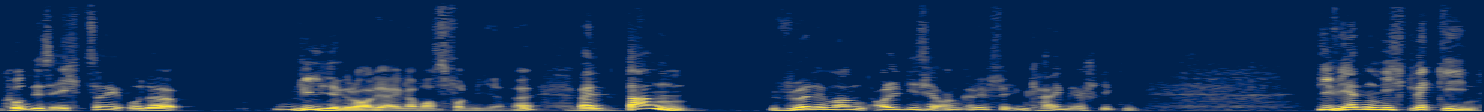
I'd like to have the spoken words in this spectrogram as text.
konnte es echt sein oder will hier gerade einer was von mir? Ne? Weil dann würde man all diese Angriffe im Keim ersticken die werden nicht weggehen.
